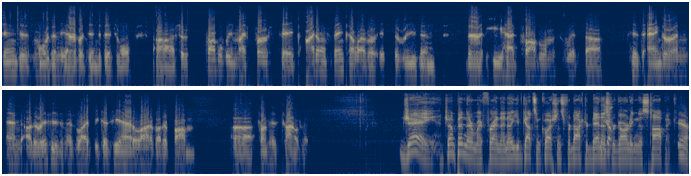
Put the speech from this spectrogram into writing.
changes more than the average individual. Uh, so that's probably my first take. I don't think, however, it's the reason that he had problems with uh, his anger and, and other issues in his life because he had a lot of other problems uh, from his childhood. Jay, jump in there, my friend. I know you've got some questions for Dr. Dennis Yep. regarding this topic. Yeah.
